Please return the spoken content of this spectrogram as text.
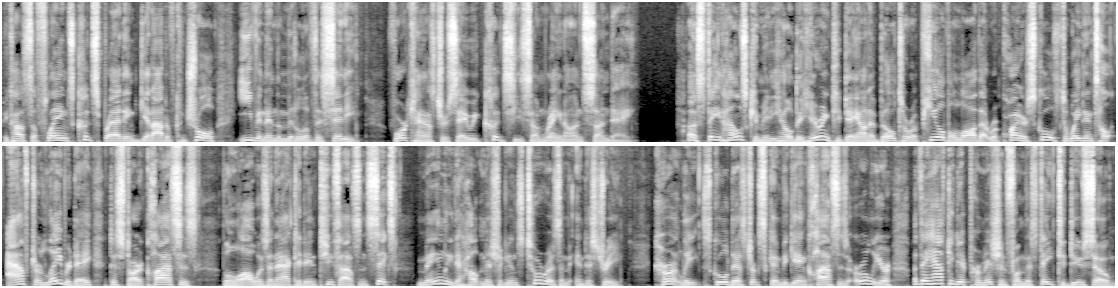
because the flames could spread and get out of control even in the middle of the city. Forecasters say we could see some rain on Sunday. A state house committee held a hearing today on a bill to repeal the law that requires schools to wait until after Labor Day to start classes. The law was enacted in 2006 mainly to help Michigan's tourism industry. Currently, school districts can begin classes earlier, but they have to get permission from the state to do so.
